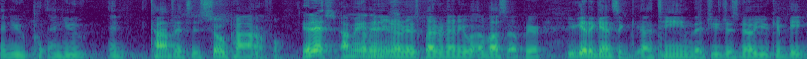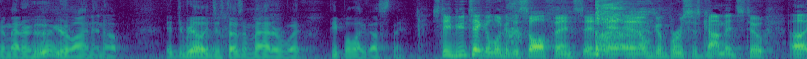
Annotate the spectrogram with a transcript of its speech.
and you and you and confidence is so powerful. It is. I mean, I mean, you know this better than any of us up here. You get against a, a team that you just know you can beat, no matter who you're lining up. It really just doesn't matter what people like us think. Steve, you take a look at this offense, and, and, and I'll give Bruce's comments too. Uh,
